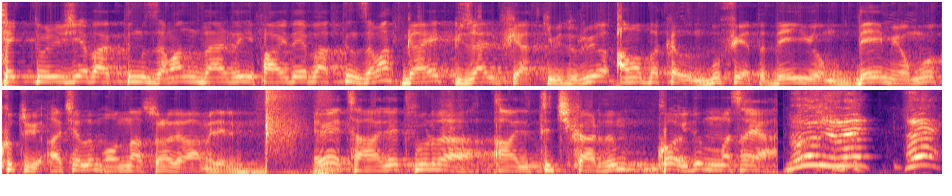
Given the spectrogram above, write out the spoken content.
teknolojiye baktığımız zaman verdiği faydaya baktığın zaman gayet güzel bir fiyat gibi duruyor. Ama bakalım bu fiyata değiyor mu değmiyor mu kutuyu açalım ondan sonra devam edelim. Evet alet burada. Aleti çıkardım koydum masaya. Ne oluyor lan? He?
